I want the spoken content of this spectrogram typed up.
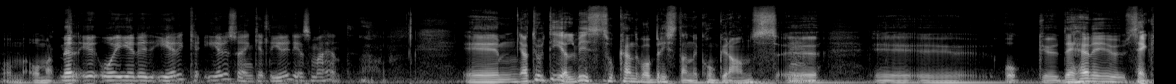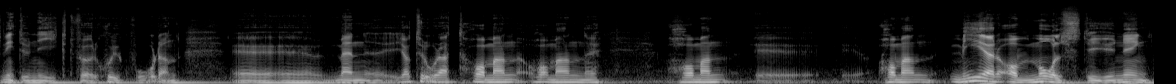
om, om att Men och är, det, är, det, är det så enkelt? Är det det som har hänt? Eh, jag tror delvis så kan det vara bristande konkurrens. Mm. Eh, Eh, eh, och det här är ju säkert inte unikt för sjukvården. Eh, men jag tror att har man, har man, har man, har man mer av målstyrning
